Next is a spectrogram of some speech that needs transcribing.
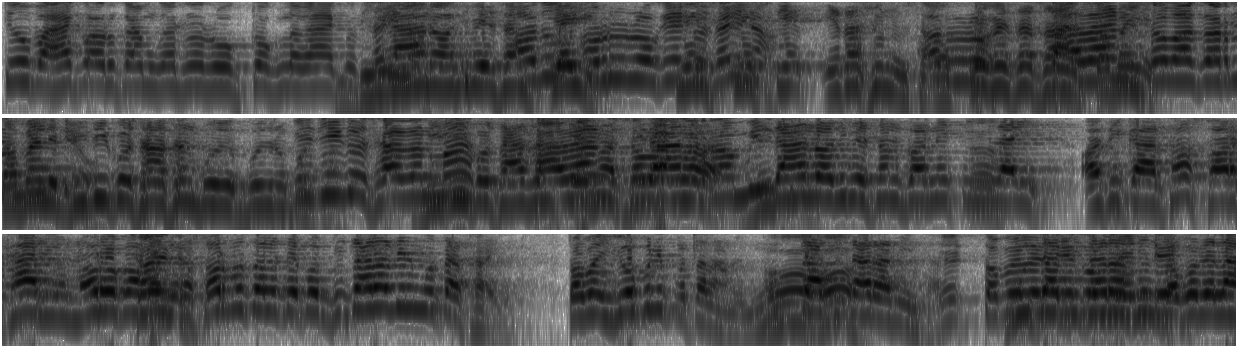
त्यो बाहेक अरू काम गर्न रोकटोक लगाएको छैन। अरू रोकेको छैन। यता सुन्नुहोस्। प्रोफेसर साहब साधारण सभा गर्न। विधिको शासन बुझ- बुझ्नुपर्छ। विधिको साधनमा साधारण सभा गर्न। विधान अधिवेशन गर्ने तिमीलाई अधिकार छ। सरकार यो नरोक सर्वोच्चले दिएको विचाराधीन मुद्दा छ तपाईँ यो पनि पत्ता लगाउनु मुद्दा। विचाराधीन छ। ए, तपाईँले मुद्दा दिएको विचाराधीन mandate- भएको बेला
